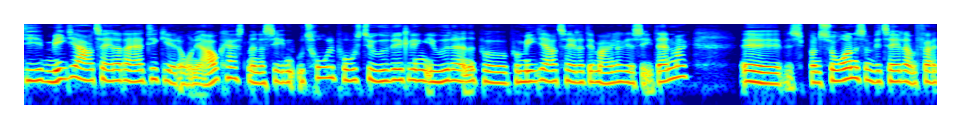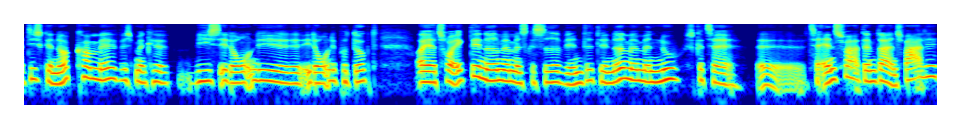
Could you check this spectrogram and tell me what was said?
de medieaftaler, der er, de giver et ordentligt afkast. Man har set en utrolig positiv udvikling i udlandet på, på medieaftaler. Det mangler vi at se i Danmark. Øh, sponsorerne, som vi talte om før, de skal nok komme med, hvis man kan vise et ordentligt, øh, et ordentligt produkt. Og jeg tror ikke, det er noget med, at man skal sidde og vente. Det er noget med, at man nu skal tage, øh, tage ansvar, dem der er ansvarlige,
